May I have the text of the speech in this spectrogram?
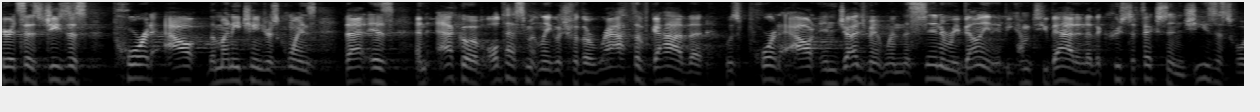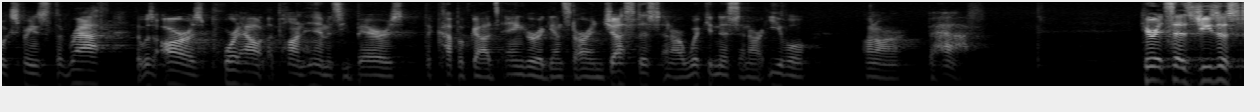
Here it says Jesus poured out the money changers' coins. That is an echo of Old Testament language for the wrath of God that was poured out in judgment when the sin and rebellion had become too bad. And at the crucifixion, Jesus will experience the wrath that was ours poured out upon him as he bears the cup of God's anger against our injustice and our wickedness and our evil on our behalf. Here it says Jesus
